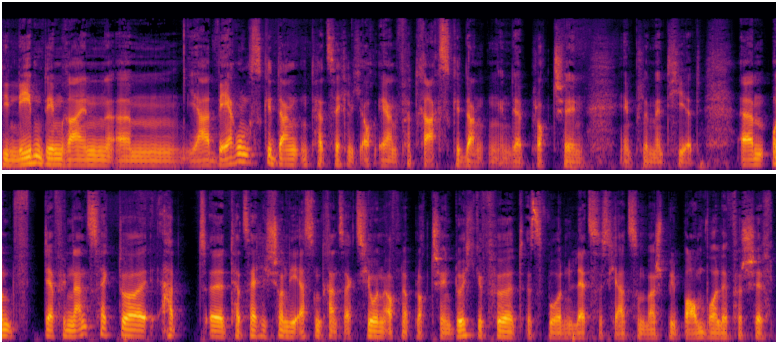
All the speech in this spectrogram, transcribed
die neben dem reinen ähm, ja, Währungsgedanken tatsächlich auch eher einen Vertragsgedanken in der Blockchain implementiert. Ähm, und der Finanzsektor hat äh, tatsächlich schon die ersten Transaktionen auf einer Blockchain durchgeführt. Es wurden letztes Jahr zum Beispiel Baumwolle verschifft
